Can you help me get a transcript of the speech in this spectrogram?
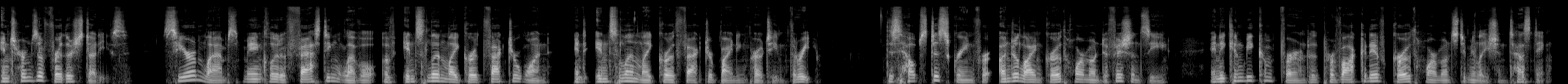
In terms of further studies, serum labs may include a fasting level of insulin like growth factor 1 and insulin like growth factor binding protein 3. This helps to screen for underlying growth hormone deficiency, and it can be confirmed with provocative growth hormone stimulation testing.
